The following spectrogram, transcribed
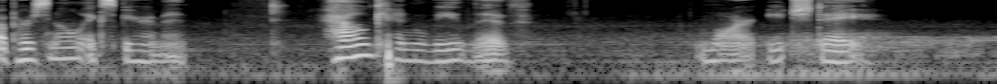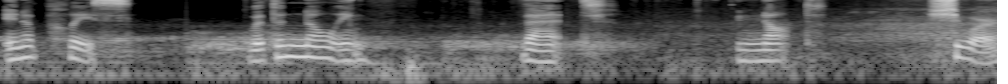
a personal experiment. How can we live more each day in a place with the knowing that we're not sure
